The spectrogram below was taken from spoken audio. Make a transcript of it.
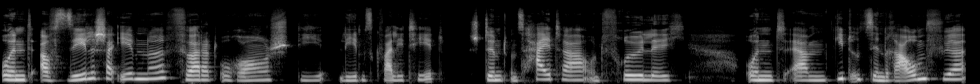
Und auf seelischer Ebene fördert Orange die Lebensqualität, stimmt uns heiter und fröhlich und ähm, gibt uns den Raum für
